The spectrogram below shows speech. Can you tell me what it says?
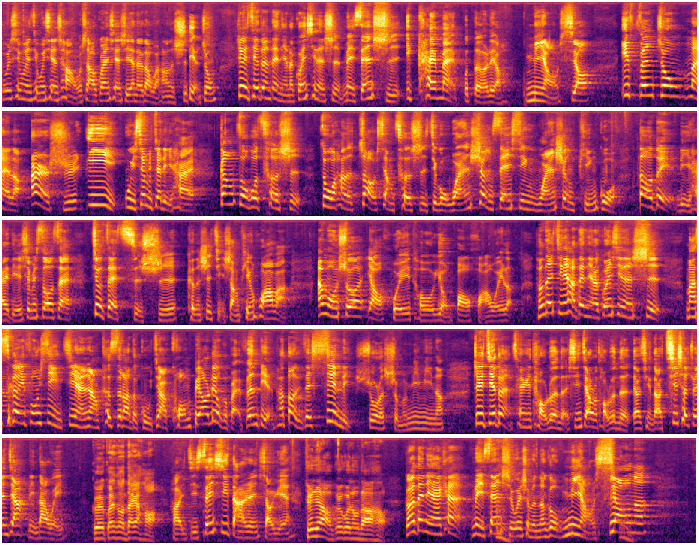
这不是新闻节目现场，我是阿关，现在时间来到晚上的十点钟。这个阶段带您来关心的是，Mate 三十一开卖不得了，秒销，一分钟卖了二十一亿，为什么这么厉害？刚做过测试，做过它的照相测试，结果完胜三星，完胜苹果，到对厉害点。下面说在就在此时，可能是锦上添花吧。安摩说要回头拥抱华为了。同在今天还带你来关心的是。马斯克一封信竟然让特斯拉的股价狂飙六个百分点，他到底在信里说了什么秘密呢？这个阶段参与讨论的，先加入讨论的，邀请到汽车专家林大为，各位观众大家好，好，以及三 C 达人小袁，大家好，各位观众大家好。刚刚带你来看 Mate 三十为什么能够秒销呢？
